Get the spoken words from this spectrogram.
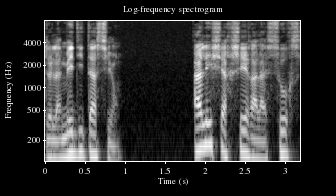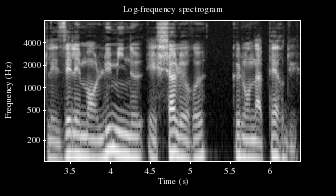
de la méditation. Aller chercher à la source les éléments lumineux et chaleureux que l'on a perdus.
